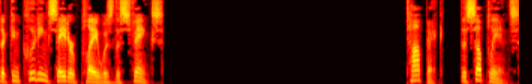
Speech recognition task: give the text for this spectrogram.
The concluding satyr play was The Sphinx. The suppliants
